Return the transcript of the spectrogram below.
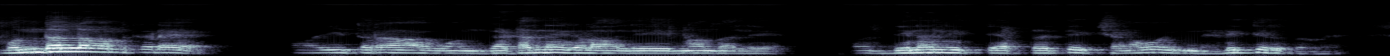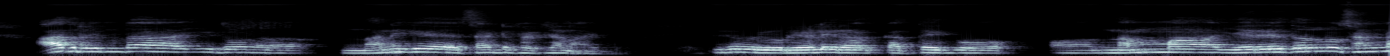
ಒಂದಲ್ಲ ಒಂದು ಕಡೆ ಈ ಥರ ಒಂದು ಘಟನೆಗಳಾಗಲಿ ಇನ್ನೊಂದಲ್ಲಿ ದಿನನಿತ್ಯ ಪ್ರತಿ ಕ್ಷಣವೂ ಇದು ನಡೀತಿರ್ತದೆ. ಆದ್ದರಿಂದ ಇದು ನನಗೆ ಸ್ಯಾಟಿಸ್ಫ್ಯಾಕ್ಷನ್ ಆಯಿತು. ಇದು ಇವ್ರು ಹೇಳಿರೋ ಕತೆಗೂ ನಮ್ಮ ಏರಿಯಾದಲ್ಲೂ ಸಣ್ಣ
